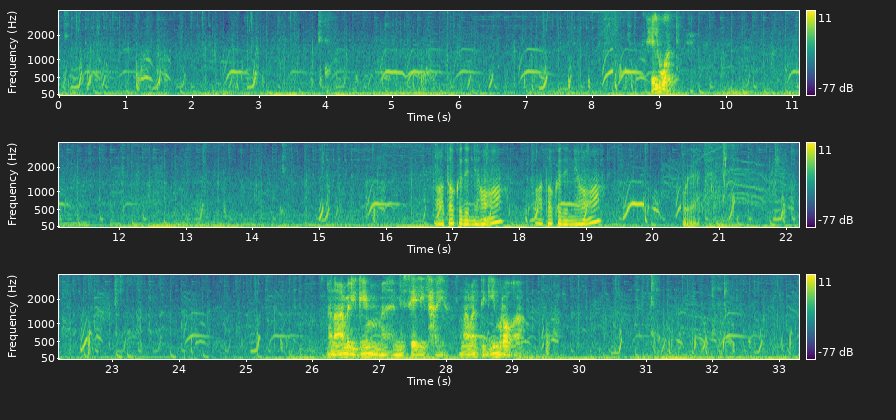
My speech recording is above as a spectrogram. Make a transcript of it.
حلوة. أعتقد إني هقع. أعتقد إني هقع. أنا عامل جيم مثالي الحقيقة أنا عملت جيم رائع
